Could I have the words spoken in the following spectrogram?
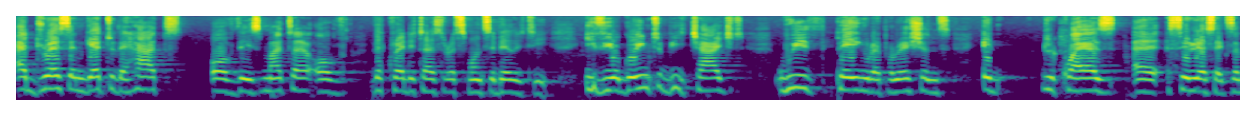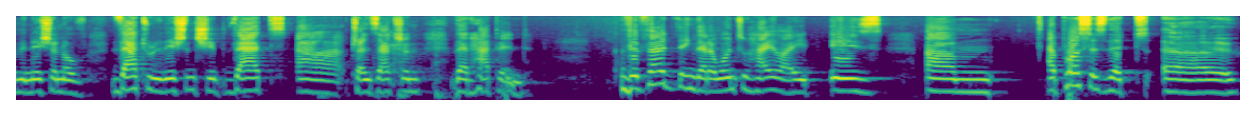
address and get to the heart of this matter of the creditor's responsibility. If you're going to be charged with paying reparations, it requires a serious examination of that relationship, that uh, transaction that happened. The third thing that I want to highlight is um, a process that uh,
